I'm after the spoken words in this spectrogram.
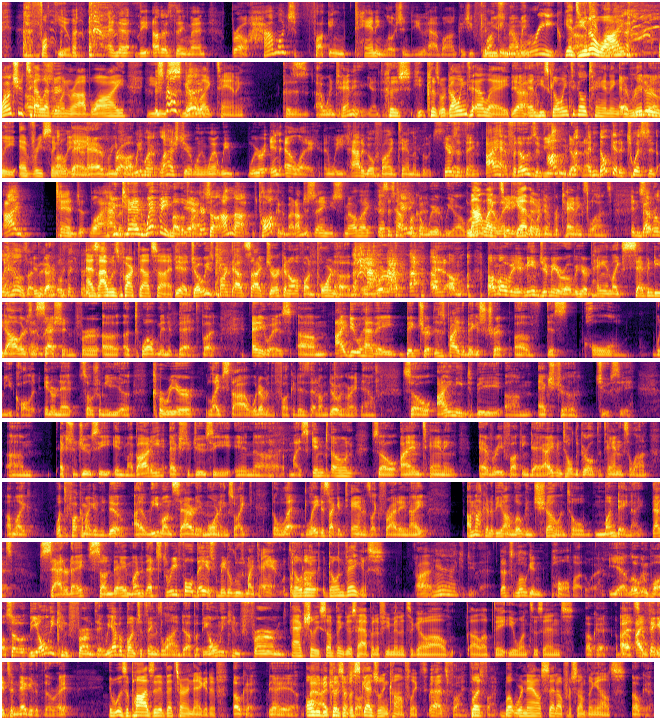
fuck you. And the the other thing, man, bro, how much fucking tanning lotion do you have on? Because you Can you fucking smell me? reek. Yeah, bro. do you know why? Why don't you oh, tell Oh, everyone, Rob, why you It smells smell good. like tanning? Because I went tanning again. today. Because because we're going to L.A. Yeah. and he's going to go tanning Every literally every single Oh, yeah. day. Every Bro, fucking we went day. last year when we went. We we were in L.A. and we had to go find tandem boots. Here's the thing. I have for those of you who I'm- don't know. And don't get it twisted. I tan. ju- Well, I you haven't. tanned with me, motherfucker. Yeah. So I'm not talking about. it. I'm just saying you smell like. this a is how fucking bed. weird we are. We're Not in like LA together. looking for tanning salons. in Beverly Hills. I In think. Beverly As I was parked outside. Yeah, Joey's parked outside jerking off on Pornhub, and we're and I'm I'm over here. Me and Jimmy are over here paying like seventy dollars a session for a, a twelve minute bed. But anyways, um, I do have a big trip. This is probably the biggest trip of this whole what do you call it? Internet, social media, career, lifestyle, whatever the fuck it is that I'm doing right now. So I need to be um, extra juicy. Um, extra juicy in my body, extra juicy in uh, my skin tone. So I am tanning every fucking day. I even told the girl at the tanning salon, I'm like, what the fuck am I going to do? I leave on Saturday morning, so I the le- latest I can tan is like Friday night. I'm not going to be on Logan's show until Monday night. That's Saturday, Sunday, Monday. That's three full days for me to lose my tan. What the Go fuck? to go in Vegas. Uh, yeah, I could do that. That's Logan Paul, by the way. Yeah, Logan Paul. So the only confirmed thing, we have a bunch of things lined up, but the only confirmed. Actually, something just happened a few minutes ago. I'll I'll update you once this ends. Okay. I, I think it's a negative, though, right? It was a positive that turned negative, Okay. Yeah, yeah, yeah. only I- I because think of I a saw that. scheduling conflict. Yeah, that's fine. But That's fine. but we're now set up for something else. Okay.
